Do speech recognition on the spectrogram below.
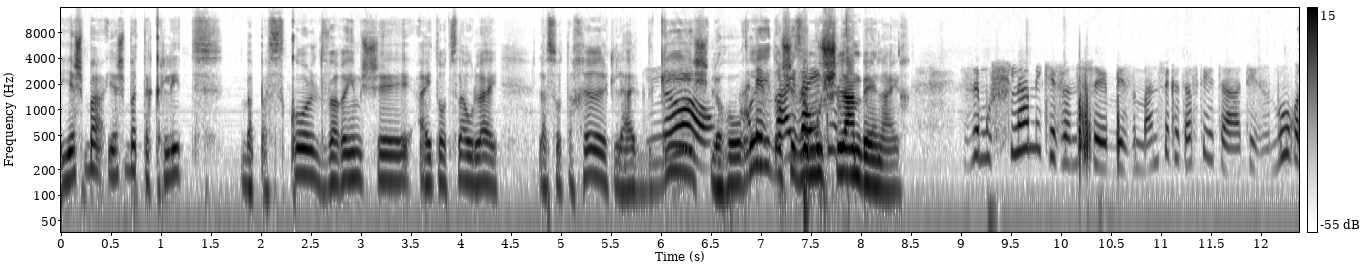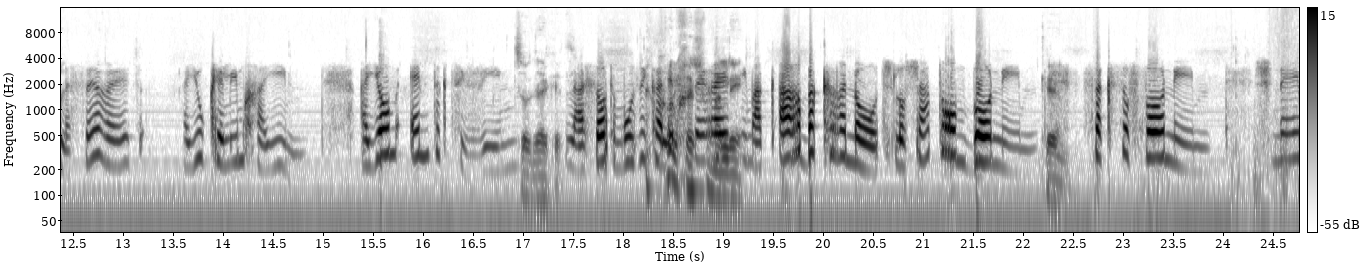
יש, בה, יש בתקליט, בפסקול, דברים שהיית רוצה אולי לעשות אחרת, להדגיש, לא, להוריד, או שזה והייתי- מושלם בעינייך? זה מושלם מכיוון שבזמן שכתבתי את התזמור לסרט, היו כלים חיים. היום אין תקציבים צודקת. לעשות מוזיקה לסרט. עם ארבע קרנות, שלושה טרומבונים, כן. סקסופונים, שני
